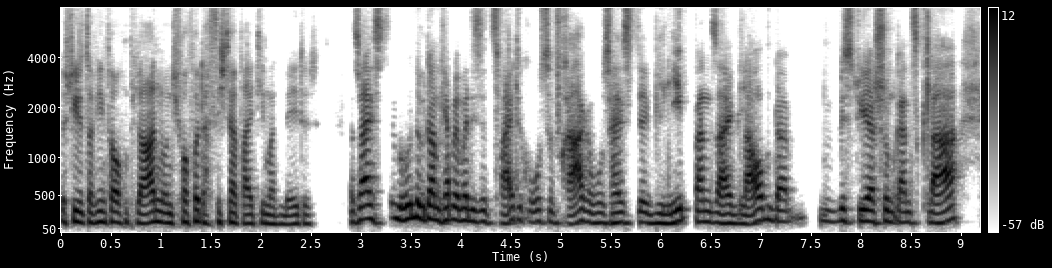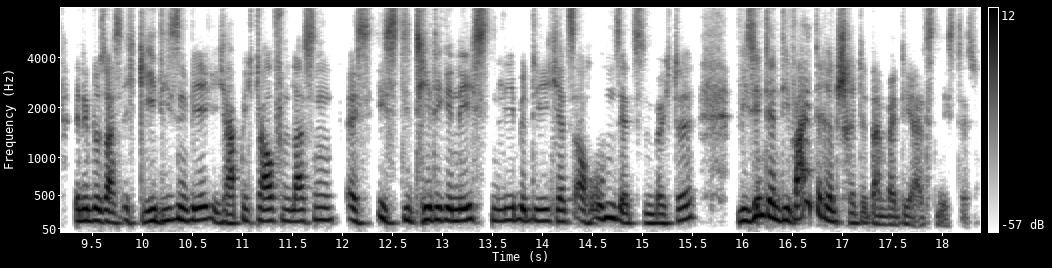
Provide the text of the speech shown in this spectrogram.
steht jetzt auf jeden Fall auf dem Plan und ich hoffe, dass sich da bald jemand meldet. Das heißt, im Grunde genommen, ich habe immer diese zweite große Frage, wo es heißt, wie lebt man sein Glauben? Da bist du ja schon ganz klar, indem du sagst, ich gehe diesen Weg, ich habe mich taufen lassen. Es ist die tätige Nächstenliebe, die ich jetzt auch umsetzen möchte. Wie sind denn die weiteren Schritte dann bei dir als nächstes?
